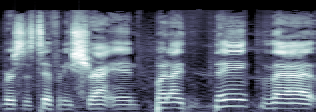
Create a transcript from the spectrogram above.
versus Tiffany Stratton, but I think that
